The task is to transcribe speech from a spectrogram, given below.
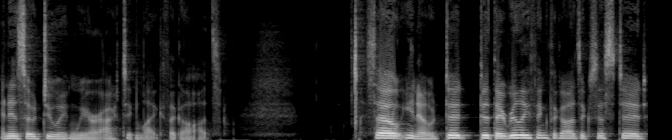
And in so doing, we are acting like the gods. So, you know, did did they really think the gods existed?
